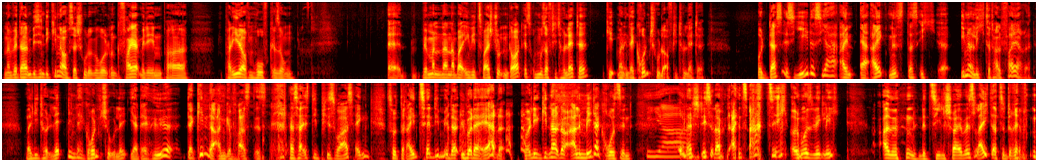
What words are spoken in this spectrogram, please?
Und dann wird da ein bisschen die Kinder aus der Schule geholt und gefeiert mit denen ein paar, paar Lieder auf dem Hof gesungen. Äh, wenn man dann aber irgendwie zwei Stunden dort ist und muss auf die Toilette, geht man in der Grundschule auf die Toilette. Und das ist jedes Jahr ein Ereignis, das ich äh, innerlich total feiere, weil die Toiletten in der Grundschule ja der Höhe der Kinder angepasst ist. Das heißt, die Pissoirs hängen so drei Zentimeter über der Erde, weil die Kinder halt alle Meter groß sind. Ja. Und dann stehst du da mit 1,80 und musst wirklich, also eine Zielscheibe ist leichter zu treffen.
